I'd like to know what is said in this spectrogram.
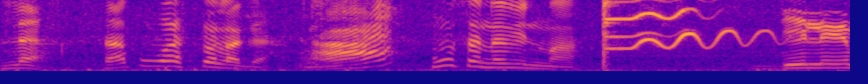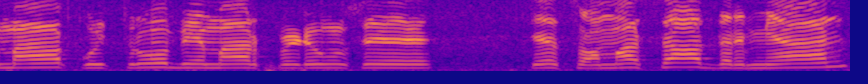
લે સાપુ વાંચતો લાગે. હા? શું છે નવીનમાં? દિલ્હીમાં કૂતરો બીમાર પડ્યું છે. તે ચોમાસા દરમિયાન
